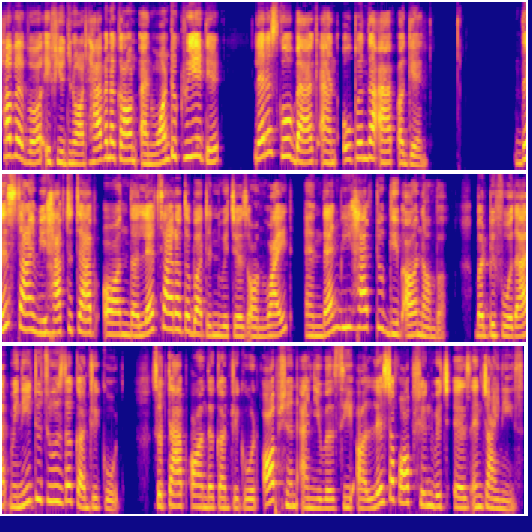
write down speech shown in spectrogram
However, if you do not have an account and want to create it, let us go back and open the app again. This time we have to tap on the left side of the button which is on white and then we have to give our number. But before that we need to choose the country code. So tap on the country code option and you will see a list of options which is in Chinese.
